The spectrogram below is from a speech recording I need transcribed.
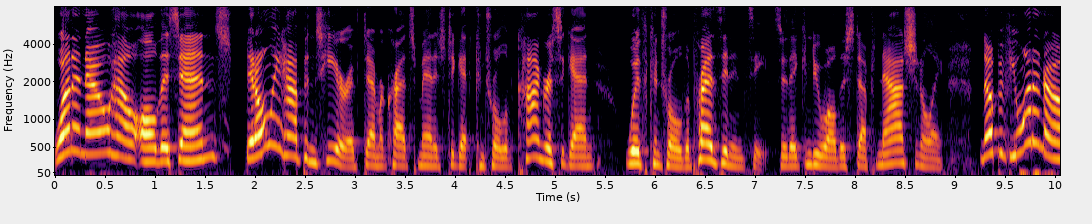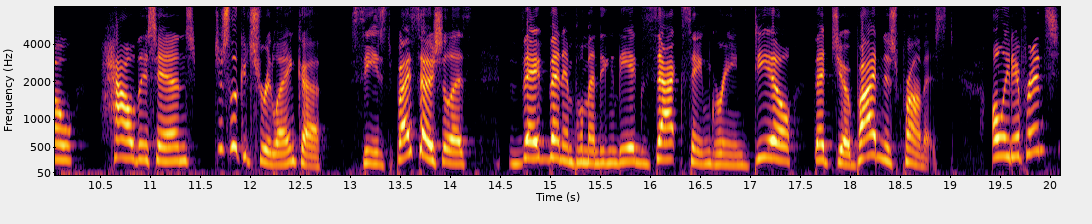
Want to know how all this ends? It only happens here if Democrats manage to get control of Congress again with control of the presidency so they can do all this stuff nationally. Nope, if you want to know how this ends, just look at Sri Lanka. Seized by socialists, they've been implementing the exact same Green Deal that Joe Biden has promised. Only difference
